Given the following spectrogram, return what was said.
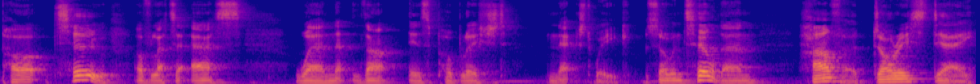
part two of Letter S when that is published next week. So until then, have a Doris day.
